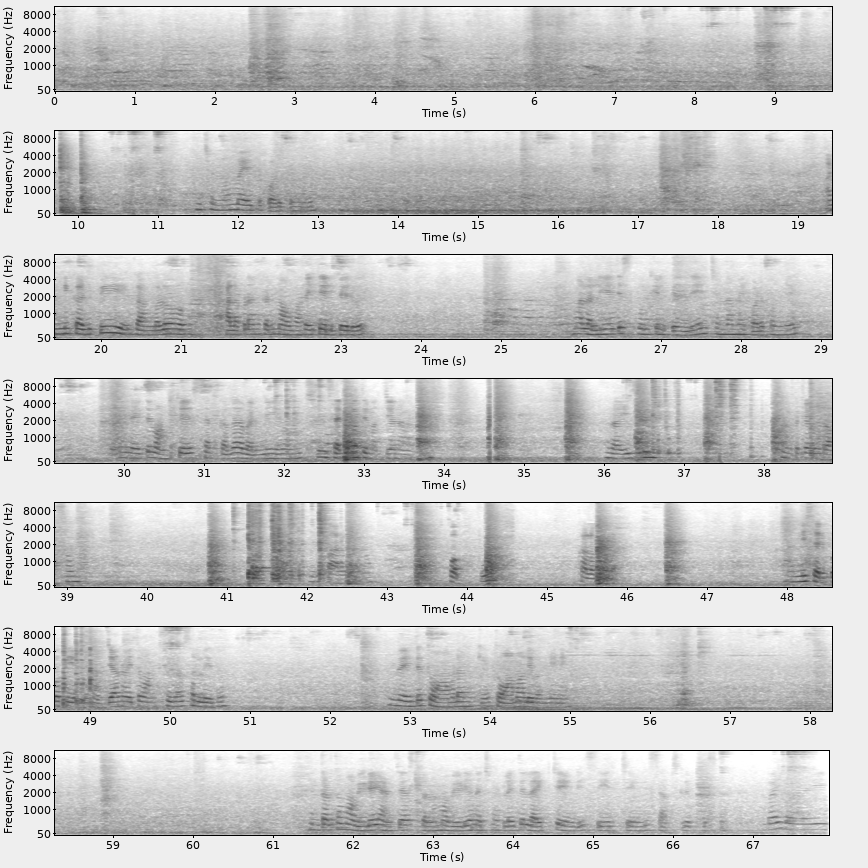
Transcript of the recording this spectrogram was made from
చిన్న అమ్మాయి అయితే పడుతుంది అన్నీ కలిపి గంగలో కలపడానికని మా వారు అయితే వెళ్ళిపోయారు. మా లల్లి అయితే స్కూల్కి వెళ్ళిపోయింది. చిన్న అమ్మాయి పడుకుంది. నేనైతే వంట చేస్తాను కదా అవన్నీ ఉంచి సరిపోతాయి మధ్యాహ్నానికి. రైస్ చింతకాయల రసం ఇది పారవన్నం పప్పు కలగూర అన్నీ సరిపోతాయండి. మధ్యాహ్నం అయితే వంట చేయాల్సిన లేదు. ఇవైతే తోమడానికి తోమాలి ఇవన్నీ ఇంతటితో మా వీడియో ఎండ్ చేస్తున్నాం మా వీడియో నచ్చినట్లయితే లైక్ చేయండి షేర్ చేయండి సబ్స్క్రైబ్ చేస్తాను బాయ్ బాయ్.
